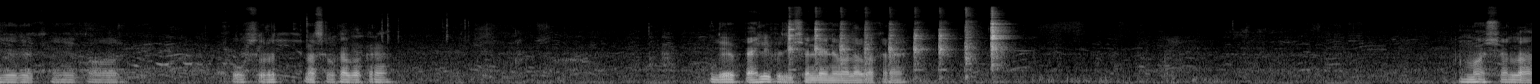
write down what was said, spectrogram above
ये देखें एक और खूबसूरत नस्ल का बकरा। ये पहली पोजीशन लेने वाला बकरा है। माशाल्लाह,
